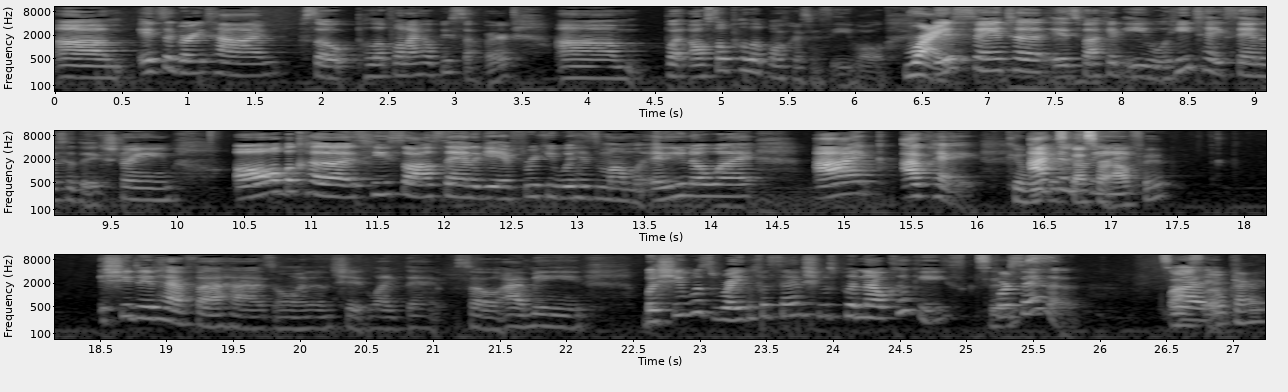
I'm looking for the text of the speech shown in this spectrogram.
Um, it's a great time. So pull up on I Hope You Suffer. Um, but also pull up on Christmas Evil. Right. This Santa is fucking evil. He takes Santa to the extreme, all because he saw Santa getting freaky with his mama. And you know what? I okay. Can we I discuss her outfit? She did have thigh highs on and shit like that. So I mean, but she was waiting for Santa. She was putting out cookies for Santa. So, Like- okay.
